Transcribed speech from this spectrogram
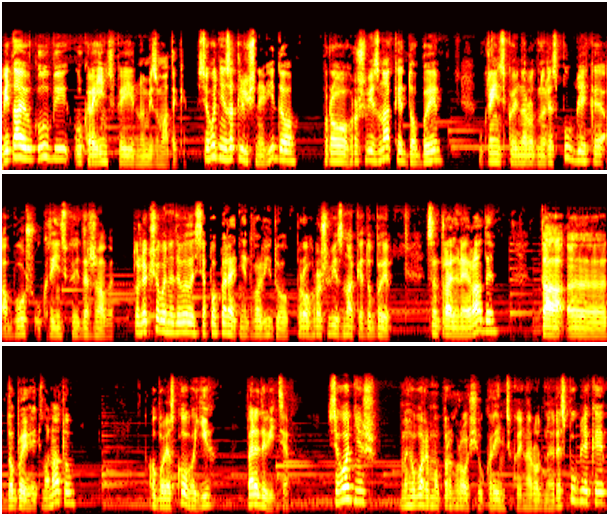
Вітаю в клубі української нумізматики. Сьогодні заключне відео про грошові знаки доби Української Народної Республіки або ж Української держави. Тож, якщо ви не дивилися попередні два відео про грошові знаки доби Центральної Ради та е, доби гетьманату, обов'язково їх передивіться. Сьогодні ж ми говоримо про гроші Української Народної Республіки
